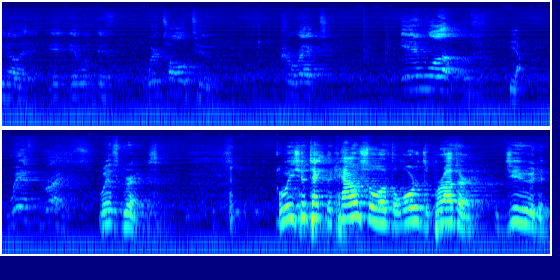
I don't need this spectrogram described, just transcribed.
you know, it, it, it, if we're told to correct in love Yeah. with grace. with grace. We should take the counsel of the Lord's brother, Jude,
